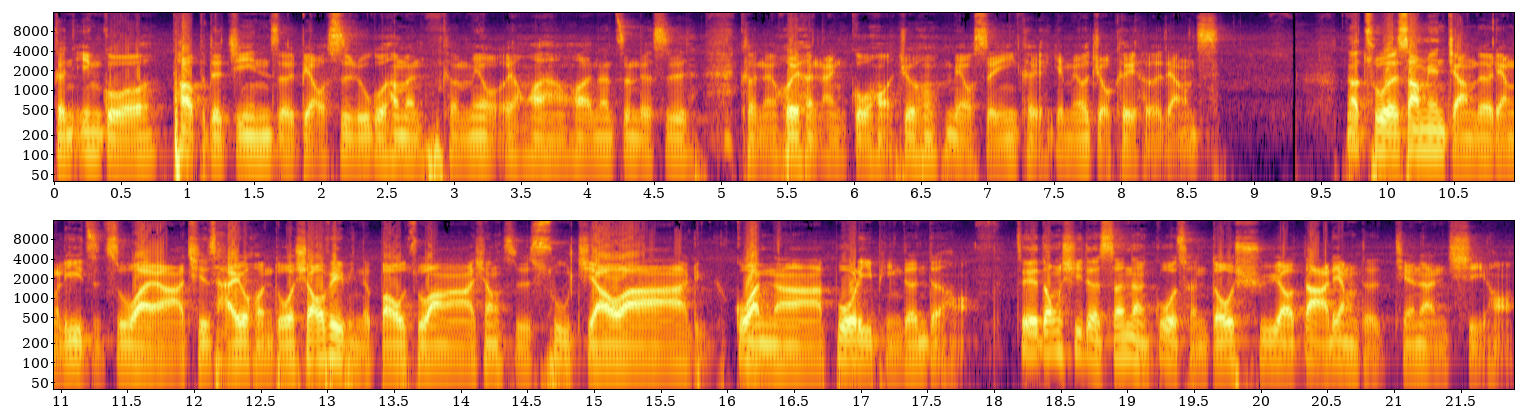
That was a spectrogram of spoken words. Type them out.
跟英国 pub 的经营者表示，如果他们可能没有二氧化碳的话，那真的是可能会很难过哈，就没有生意可以，也没有酒可以喝这样子。那除了上面讲的两个例子之外啊，其实还有很多消费品的包装啊，像是塑胶啊、铝罐啊、玻璃瓶等等哈，这些东西的生产过程都需要大量的天然气哈。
